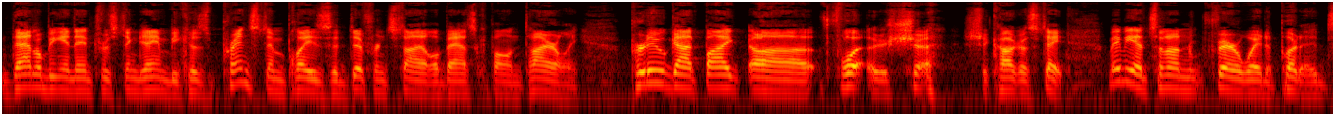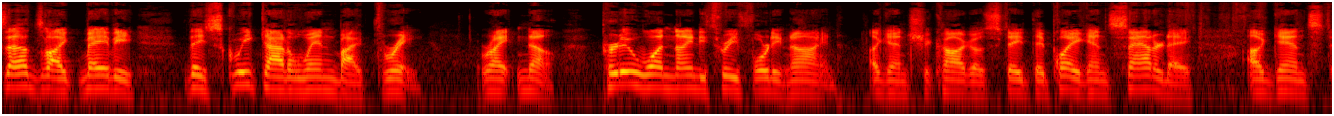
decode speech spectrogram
That'll be an interesting game because Princeton plays a different style of basketball entirely. Purdue got by uh, Chicago State. Maybe it's an unfair way to put it. It sounds like maybe they squeaked out a win by three, right? No. Purdue won 93 49 against Chicago State. They play again Saturday against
